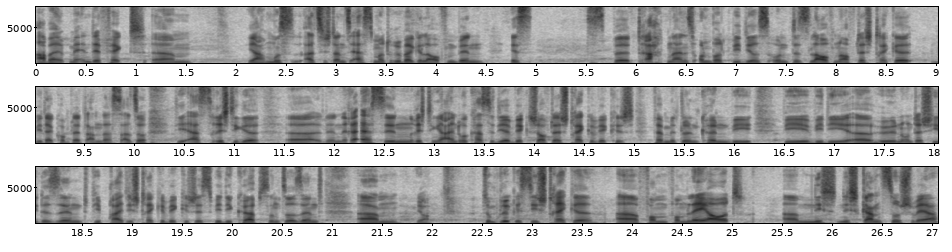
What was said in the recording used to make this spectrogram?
aber im Endeffekt ähm, ja, muss, als ich dann das erste Mal drüber gelaufen bin, ist das Betrachten eines Onboard-Videos und das Laufen auf der Strecke wieder komplett anders. Also die erste richtige, äh, den ersten richtigen Eindruck hast du dir wirklich auf der Strecke wirklich vermitteln können, wie, wie, wie die äh, Höhenunterschiede sind, wie breit die Strecke wirklich ist, wie die Curbs und so sind. Ähm, ja. Zum Glück ist die Strecke äh, vom, vom Layout ähm, nicht, nicht ganz so schwer.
